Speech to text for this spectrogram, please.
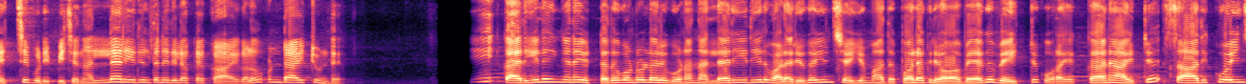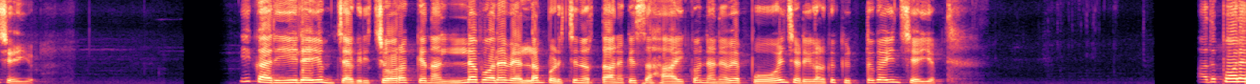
വെച്ച് പിടിപ്പിച്ച് നല്ല രീതിയിൽ തന്നെ ഇതിലൊക്കെ കായ്കളും ഉണ്ടായിട്ടുണ്ട്. ഈ കരിയിൽ ഇങ്ങനെ ഇട്ടത് കൊണ്ടുള്ളൊരു ഗുണം നല്ല രീതിയിൽ വളരുകയും ചെയ്യും. അതുപോലെ ഗ്രോ ബാഗ് വെയിറ്റ് കുറയ്ക്കാനായിട്ട് സാധിക്കുകയും ചെയ്യും. ഈ കരിയിലയും ചകിരിച്ചോറൊക്കെ നല്ല പോലെ വെള്ളം പിടിച്ചു നിർത്താനൊക്കെ സഹായിക്കും. നനവ് എപ്പോഴും ചെടികൾക്ക് കിട്ടുകയും ചെയ്യും. അതുപോലെ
